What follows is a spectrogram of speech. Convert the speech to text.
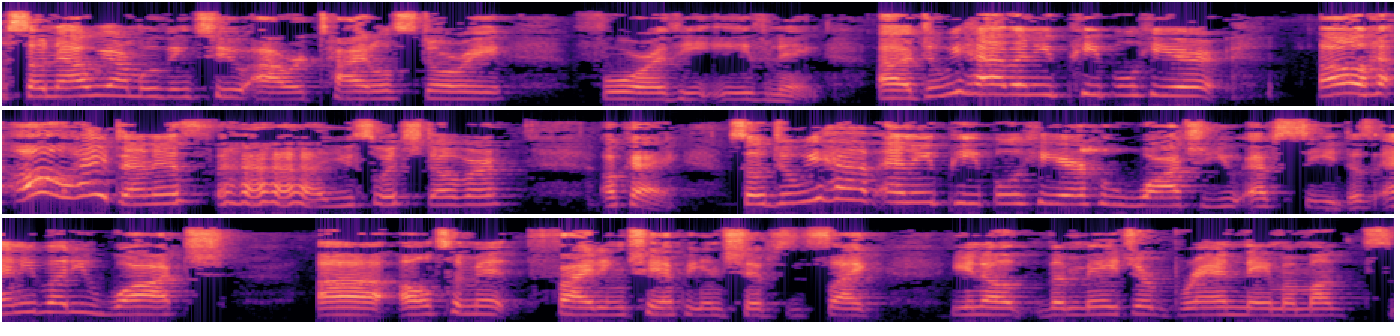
So now we are moving to our title story for the evening. Uh, do we have any people here? Oh, oh, hey, Dennis. you switched over? Okay. So do we have any people here who watch UFC? Does anybody watch uh, Ultimate Fighting Championships? It's like, you know, the major brand name amongst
